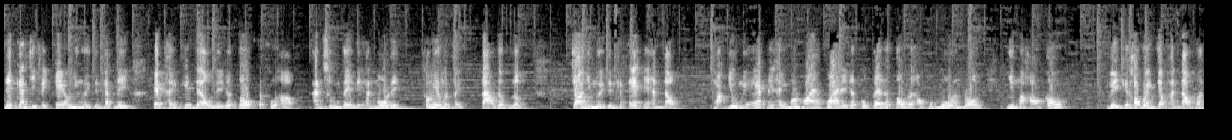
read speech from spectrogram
Nên các anh chị phải kéo những người tính cách đi. Em thấy cái đầu này rất tốt, rất phù hợp. Anh xuống tiền đi, anh mua đi. Có nghĩa mình phải tạo động lực cho những người tính cách S này hành động. Mặc dù người S này thấy món quà quà này rất ok, rất tốt rồi, họ muốn mua lắm rồi, nhưng mà họ có, vì cái thói quen chậm hành động á,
